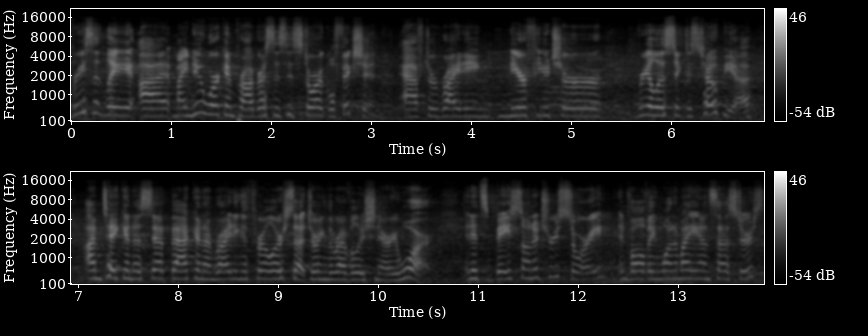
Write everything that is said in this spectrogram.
recently, I, my new work in progress is historical fiction. After writing near future realistic dystopia, I'm taking a step back and I'm writing a thriller set during the Revolutionary War. And it's based on a true story involving one of my ancestors.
